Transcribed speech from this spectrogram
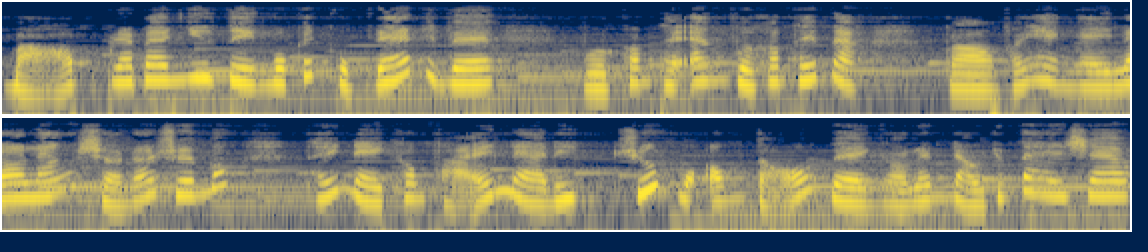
Bỏ ra bao nhiêu tiền một cái cục đá này về, vừa không thể ăn vừa không thể mặc, còn phải hàng ngày lo lắng sợ nó rơi mất. Thế này không phải là đi trước một ông tổ về ngồi lên đầu chúng ta hay sao?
